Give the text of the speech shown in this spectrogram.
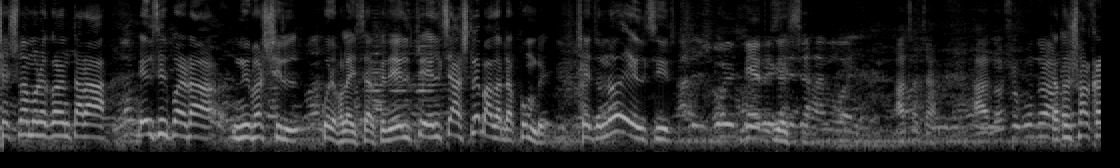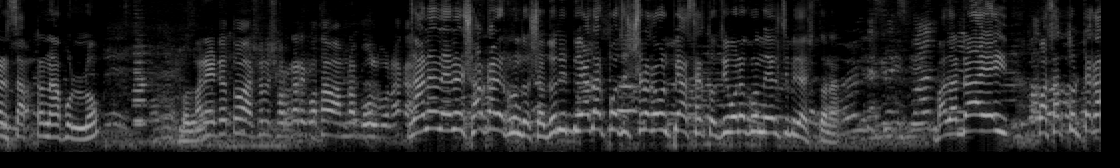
সে সময় মনে করেন তারা এলসির পর একটা নির্ভরশীল করে ফেলাইছে আর কি। যে এলসি এলসি আসলে বাজারটা কমবে সেই জন্য এলসির দিয়ে দিয়েছে। আচ্ছা আচ্ছা। সরকারের চাপটা না পড়ল। মানে এটা তো আসলে সরকারের কথা আমরা বলব না। না না না সরকারের কোনো দোষ না। যদি দুই হাজার পঁচিশশো টাকা পেঁয়াজ থাকতো জীবনে কোনো এলসিপি আসতো না। বাজারটা এই পঁচাত্তর টাকা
